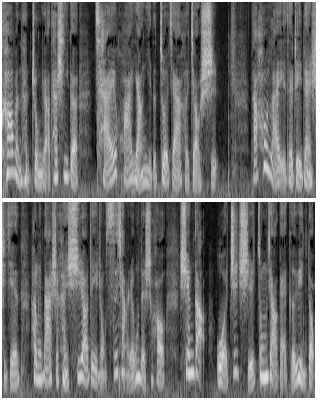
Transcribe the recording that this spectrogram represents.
Calvin 很重要，他是一个才华洋溢的作家和教师。他后来也在这一段时间，亨利八世很需要这种思想人物的时候，宣告我支持宗教改革运动，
